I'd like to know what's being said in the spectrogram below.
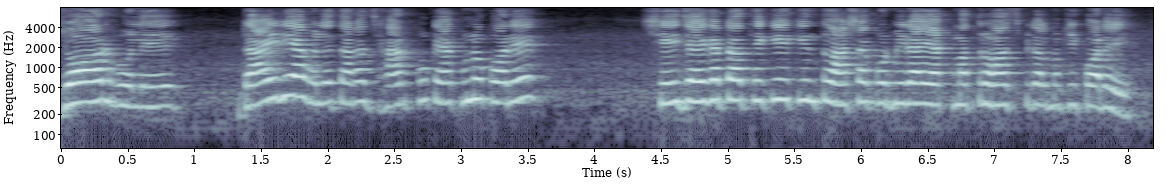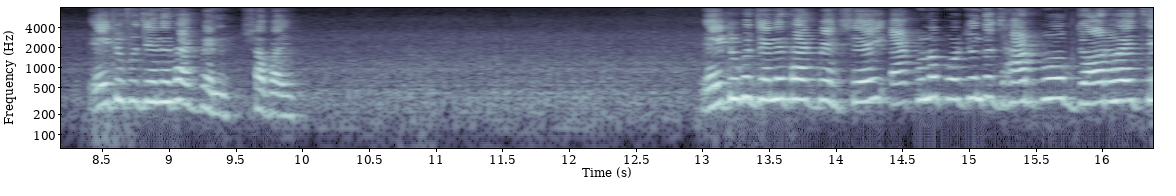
জ্বর হলে ডায়রিয়া হলে তারা ঝাড়ফুঁক এখনও করে। সেই জায়গাটা থেকে কিন্তু আশাকর্মীরাই একমাত্র হসপিটালমুখী করে। এইটুকু জেনে থাকবেন সবাই। এইটুকু জেনে থাকবেন, সেই এখনও পর্যন্ত ঝাড়ফুঁক, জ্বর হয়েছে।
